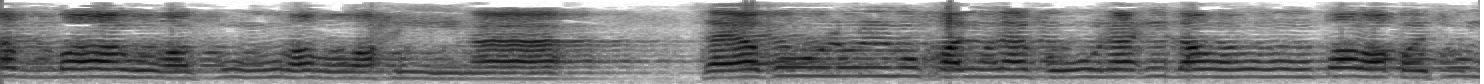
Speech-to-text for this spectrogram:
الله غفورا رحيما. سيقول المخلفون إذا انطلقتم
